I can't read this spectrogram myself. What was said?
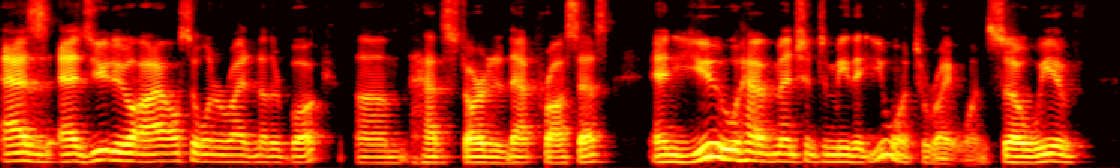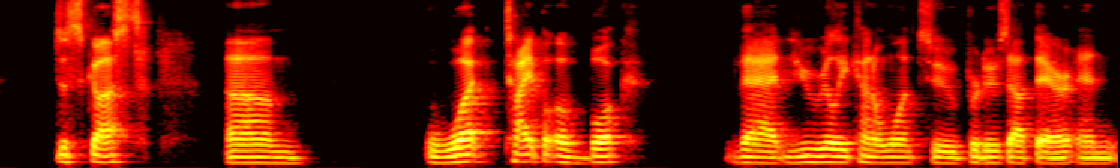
as as you do, I also want to write another book. Um, have started that process, and you have mentioned to me that you want to write one. So we have discussed um, what type of book that you really kind of want to produce out there and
